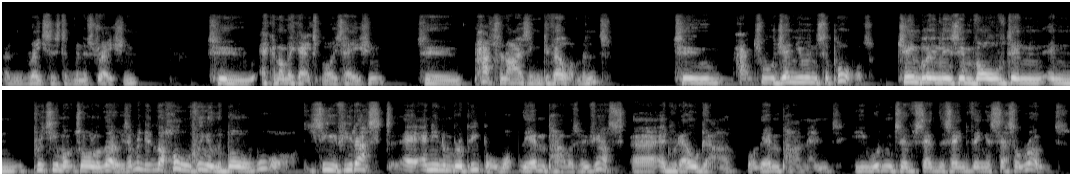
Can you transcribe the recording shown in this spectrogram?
and racist administration to economic exploitation to patronizing development to actual genuine support. Chamberlain is involved in in pretty much all of those. I mean, the whole thing of the Boer War. You see, if you'd asked uh, any number of people what the empire was, if you asked uh, Edward Elgar what the empire meant, he wouldn't have said the same thing as Cecil Rhodes.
